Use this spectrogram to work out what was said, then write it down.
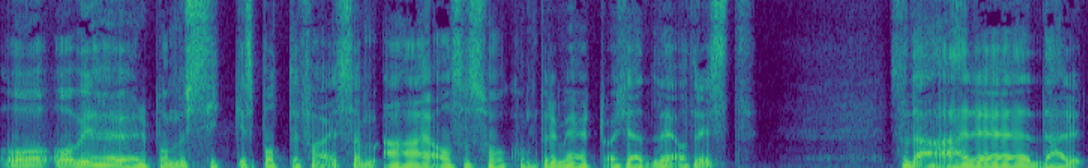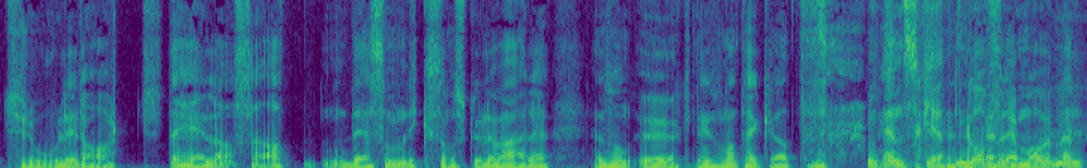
og, og vi hører på musikk i Spotify som er altså så komprimert og kjedelig og trist. Så det er, eh, det er utrolig rart, det hele. Altså, at det som liksom skulle være en sånn økning, som man tenker at menneskeheten går fremover, men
